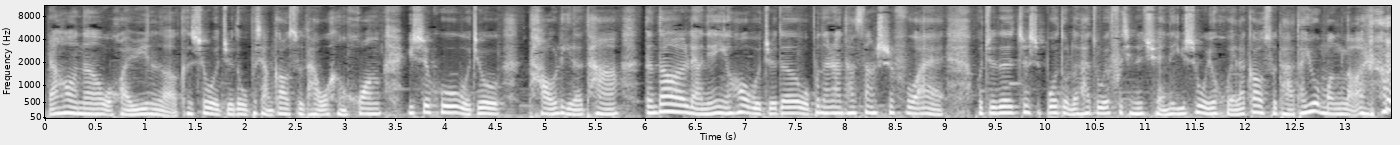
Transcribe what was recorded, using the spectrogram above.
然后呢，我怀孕了，可是我觉得我不想告诉他，我很慌。于是乎，我就逃离了他。等到两年以后，我觉得我不能让他丧失父爱，我觉得这是剥夺了他作为父亲的权利。于是我又回来告诉他，他又懵了。然后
